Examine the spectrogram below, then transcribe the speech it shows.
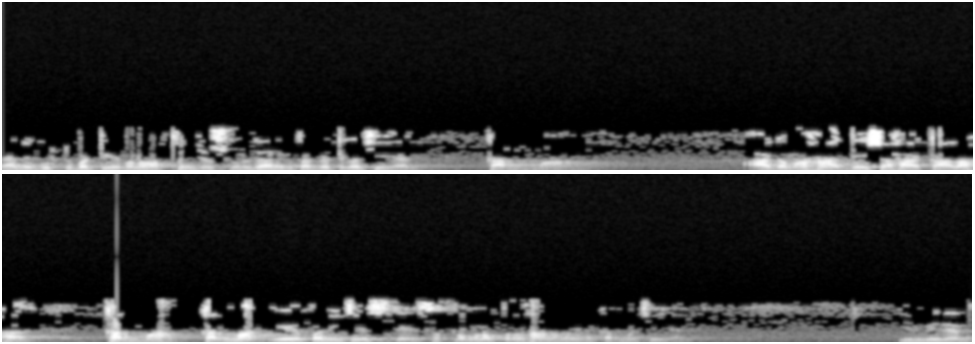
దాన్ని గుర్తుపట్టి మనం అర్థం చేసుకుని దానికి తగ్గట్టుగా చేయాలి. కర్మ. ఆగమ దేశ కాల కర్మ. కర్మ ఏ పని చేస్తే సత్వగుణ ప్రధానమైన కర్మ చేయాలి. దీని మీద ఎంత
